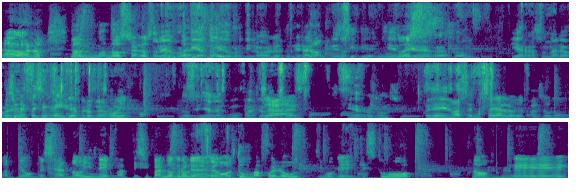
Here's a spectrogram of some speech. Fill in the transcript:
No, no, no, no, no suelo No lo digo por ti, no lo digo por ti, lo hablo en general, no, porque no, sí tienes, razón. Tienes razón a la hora. No es una especie de hater, pero que hoy. Lo señalan como falso campeón. Tienes razón. Oye, más, más allá de lo de falso campeón, o sea, no viene participando, creo que en Otumba fue lo último que, estuvo, ¿no? Eh,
